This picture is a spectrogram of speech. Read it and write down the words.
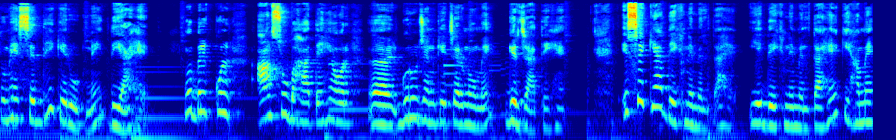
तुम्हें सिद्धि के रूप में दिया है। वो बिल्कुल आँसू बहाते हैं और गुरुजन के चरणों में गिर जाते हैं। इससे क्या देखने मिलता है? ये देखने मिलता है कि हमें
